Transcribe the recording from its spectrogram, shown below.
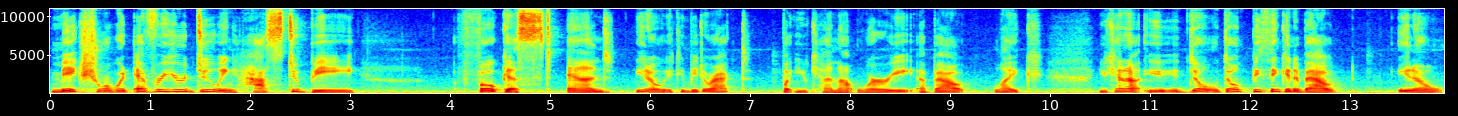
Make sure whatever you're doing has to be focused and, you know, it can be direct, but you cannot worry about like you cannot you don't don't be thinking about, you know,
